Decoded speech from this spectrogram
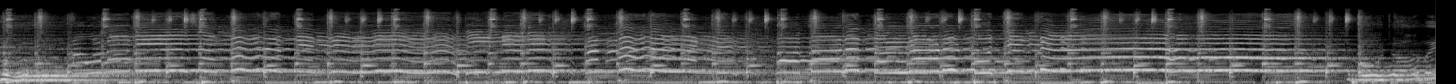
மௌனமே சரணம் என்று ரோஜாவை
